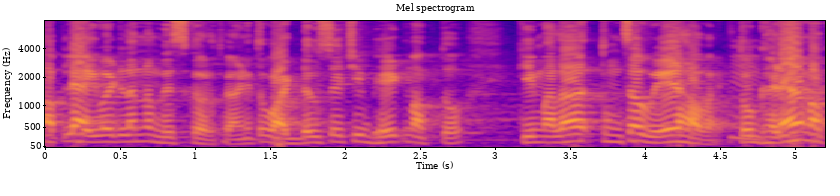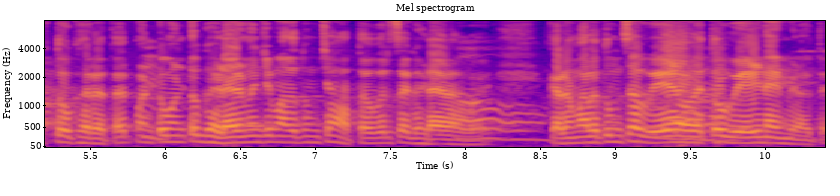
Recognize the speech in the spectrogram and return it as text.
आपल्या आई वडिलांना मिस करतोय आणि तो वाढदिवसाची भेट मागतो की मला तुमचा वेळ हवाय. तो घड्याळ मागतो खरं तर पण तो म्हणतो घड्याळ म्हणजे मला तुमच्या हातावरचा घड्याळ हवाय. कारण मला तुमचा वेळ हवाय तो वेळ नाही मिळत.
